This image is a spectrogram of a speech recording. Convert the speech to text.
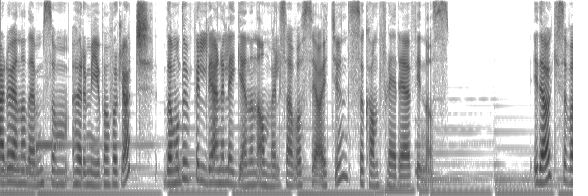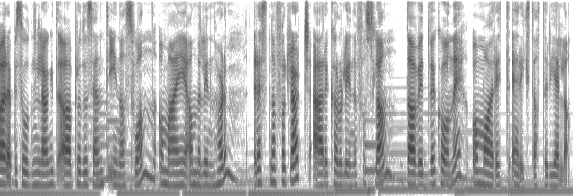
Er du en av dem som hører mye på Forklart? Da må du veldig gjerne legge igjen en anmeldelse av oss i iTunes, så kan flere finne oss. I dag så var episoden lagd av produsent Ina Swann og meg, Anne Lindholm. Resten av Forklart er Caroline Fossland, David Vekoni og Marit Eriksdatter Gjelland.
